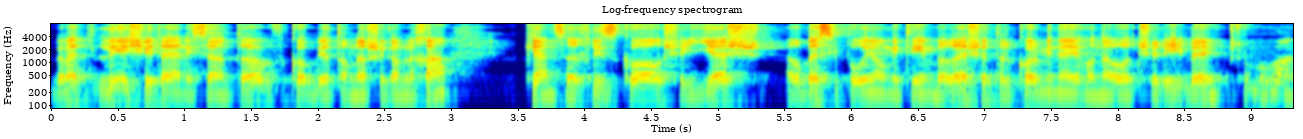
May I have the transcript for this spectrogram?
באמת לי אישית היה ניסיון טוב, קובי אתה אומר שגם לך, כן צריך לזכור שיש הרבה סיפורים אמיתיים ברשת על כל מיני הונאות של אי-ביי. כמובן.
